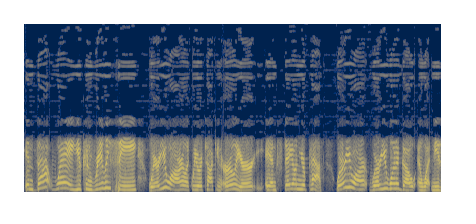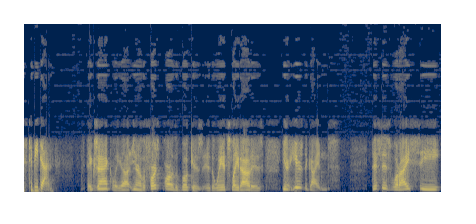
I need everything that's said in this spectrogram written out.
in that way you can really see where you are, like we were talking earlier, and stay on your path. Where you are, where you want to go, and what needs to be done. Exactly. Uh, you know, the first part of the book is, is the way it's laid out is, you know, here's the guidance. This is what I see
